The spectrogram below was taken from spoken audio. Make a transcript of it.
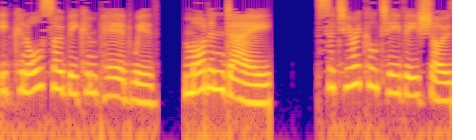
It can also be compared with modern-day Satirical TV shows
